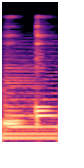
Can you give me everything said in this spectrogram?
Música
